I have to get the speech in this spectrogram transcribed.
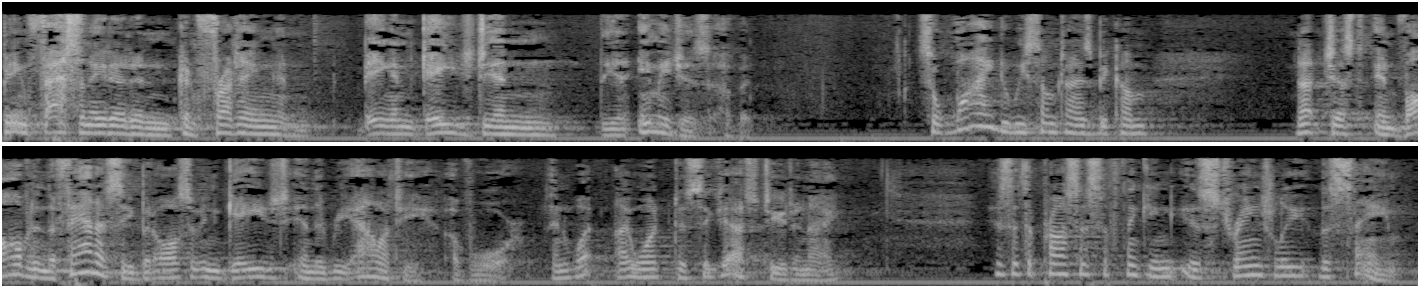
being fascinated and confronting and being engaged in the images of it. So why do we sometimes become not just involved in the fantasy, but also engaged in the reality of war? And what I want to suggest to you tonight is that the process of thinking is strangely the same.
